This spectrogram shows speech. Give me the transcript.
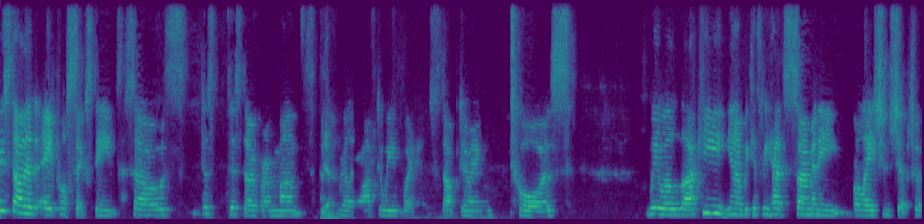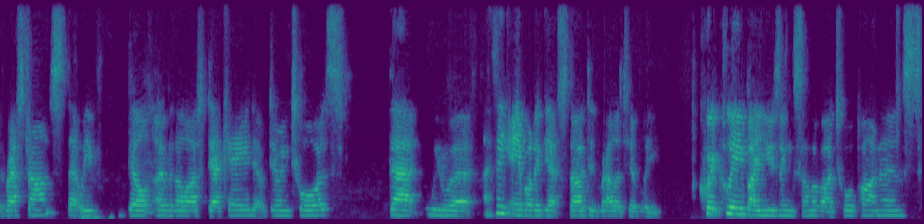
we started April 16th, so it was just just over a month yeah. really after we stopped doing tours. We were lucky, you know, because we had so many relationships with restaurants that we've built over the last decade of doing tours that we were, I think, able to get started relatively quickly by using some of our tour partners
